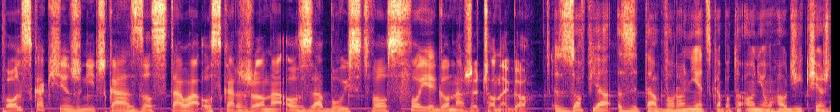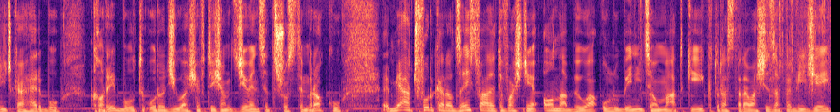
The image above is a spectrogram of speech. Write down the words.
polska księżniczka została oskarżona o zabójstwo swojego narzeczonego. Zofia Zyta Woroniecka, bo to o nią chodzi, księżniczka herbu Korybut, urodziła się w 1906 roku. Miała czwórkę rodzeństwa, ale to właśnie ona była ulubienicą matki, która starała się zapewnić jej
